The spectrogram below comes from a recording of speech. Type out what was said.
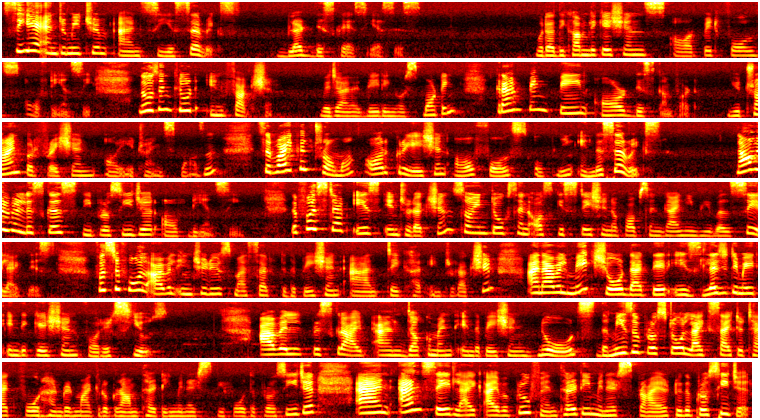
CA endometrium and CA cervix, blood dyscrasiasis. What are the complications or pitfalls of D&C? Those include infection, vaginal bleeding or spotting, cramping, pain or discomfort, uterine perforation or uterine spasm, cervical trauma or creation of false opening in the cervix. Now we will discuss the procedure of D&C. The first step is introduction. So in talks and station of obs and gynae, we will say like this. First of all, I will introduce myself to the patient and take her introduction and I will make sure that there is legitimate indication for its use. I will prescribe and document in the patient notes the misoprostol like cytotec 400 microgram 30 minutes before the procedure and NSAID like ibuprofen 30 minutes prior to the procedure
